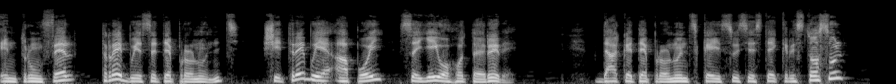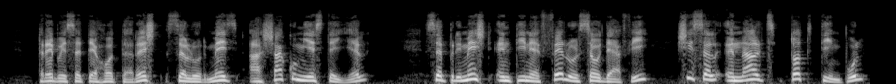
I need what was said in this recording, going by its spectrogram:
într-un fel, trebuie să te pronunți și trebuie apoi să iei o hotărâre. Dacă te pronunți că Isus este Hristosul, trebuie să te hotărăști să-L urmezi așa cum este El, să primești în tine felul său de a fi și să-L înalți tot timpul,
